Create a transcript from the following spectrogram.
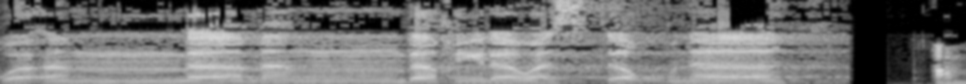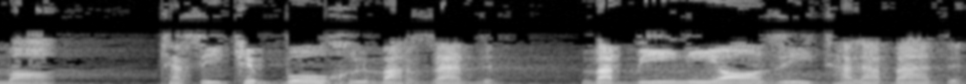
و اما من بخل و استغنا اما کسی که بخل ورزد و بینیازی طلبد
